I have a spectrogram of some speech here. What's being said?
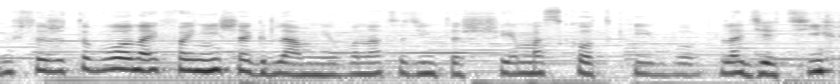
Myślę, że to było najfajniejsze jak dla mnie, bo na co dzień też szyję maskotki bo dla dzieci.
